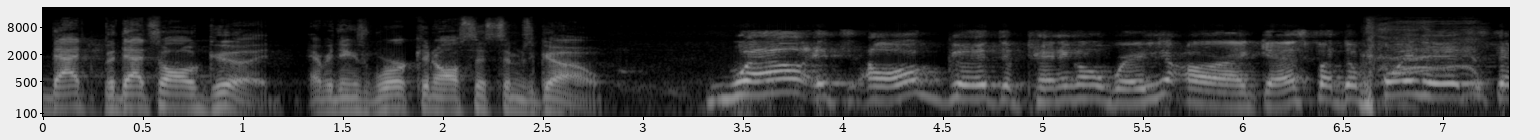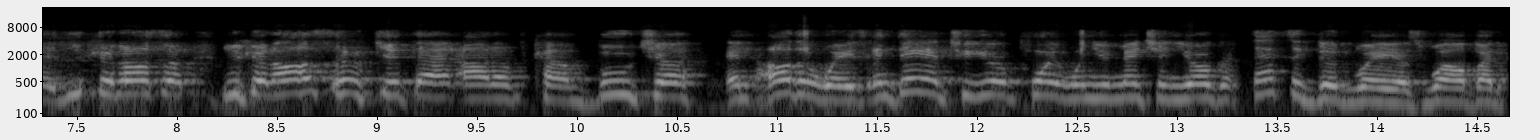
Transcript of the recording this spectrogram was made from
that, but that's all good. Everything's working. All systems go. Well, it's all good depending on where you are, I guess. But the point is that you can also you can also get that out of kombucha and other ways. And Dan, to your point, when you mentioned yogurt, that's a good way as well. But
